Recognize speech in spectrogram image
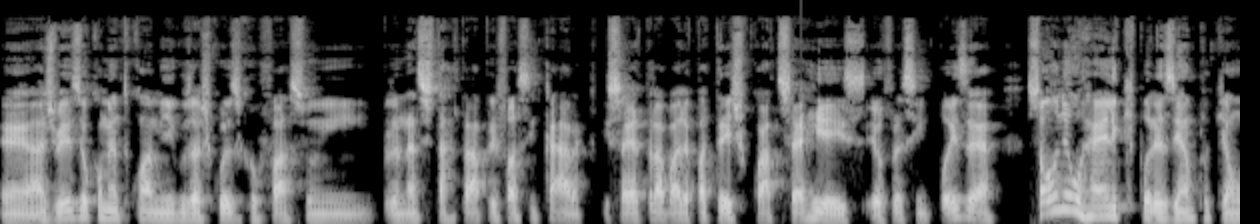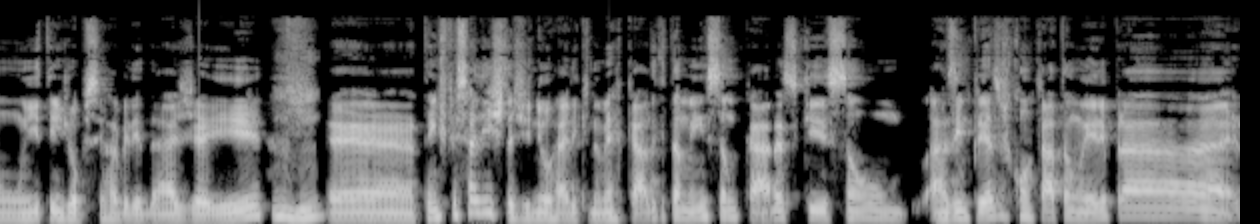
é, às vezes eu comento com amigos as coisas que eu faço em, nessa startup e falo assim, cara, isso aí é trabalho para 3, 4 CRAs. Eu falei assim, pois é. Só o New Relic, por exemplo, que é um item de observabilidade aí, uhum. é, tem especialistas de New Relic no mercado que também são caras que são. As empresas contratam ele para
